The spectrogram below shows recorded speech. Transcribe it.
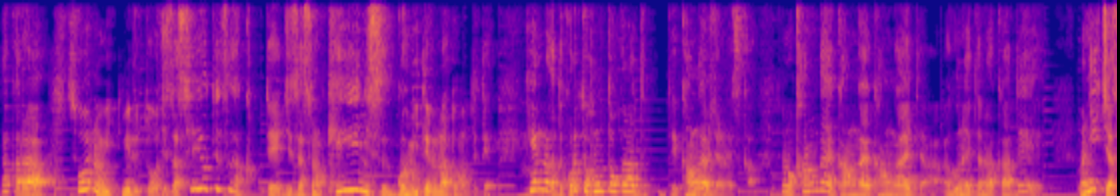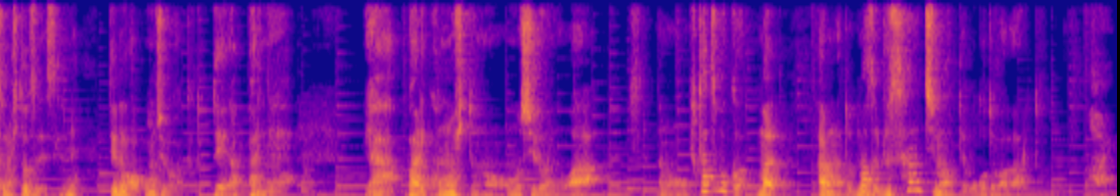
だから、そういうのを見見ると、実は西洋哲学って、実はその経営にすっごい似てるなと思ってて、経営の中でこれって本当かなって考えるじゃないですか。その考え考え考えてあぐねた中で、まあ、ニーチェはその一つですけどね、っていうのが面白かったと。で、やっぱりね、やっぱりこの人の面白いのは、あの、二つ僕は、まあ、あるなと。まず、ルサンチマンってお言葉があると。はい。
